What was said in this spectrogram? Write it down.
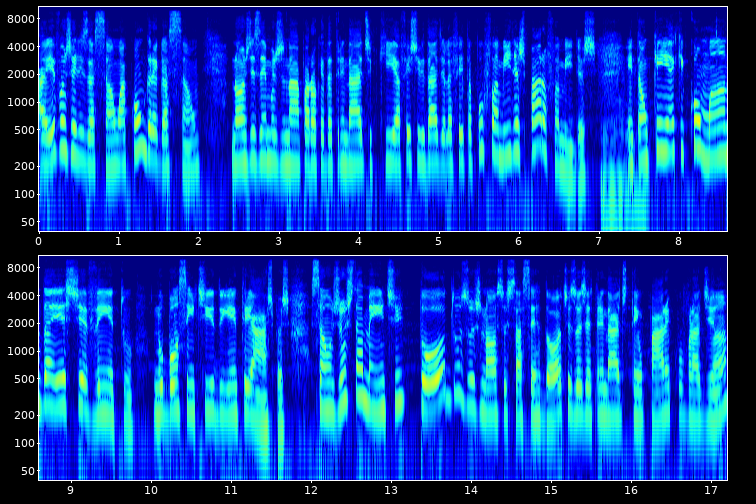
a evangelização, a congregação. Nós dizemos na Paróquia da Trindade que a festividade é feita por famílias para famílias. Uhum. Então, quem é que comanda este evento, no bom sentido e entre aspas? São justamente todos os nossos sacerdotes. Hoje a Trindade tem o pároco Vradian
